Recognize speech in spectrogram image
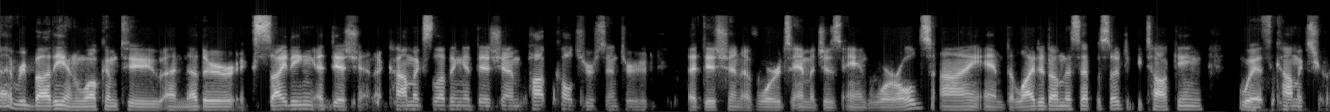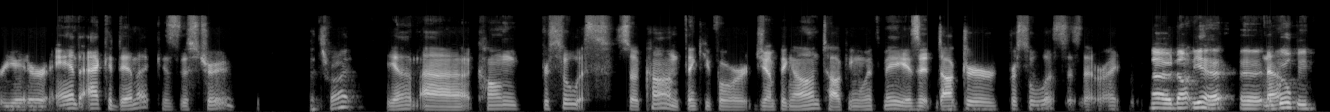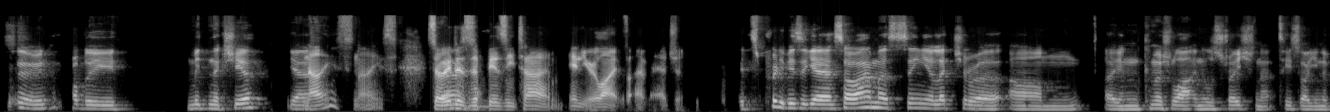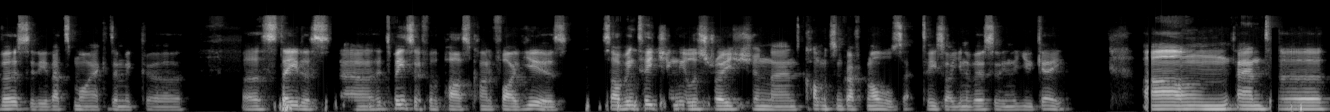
Hi, everybody, and welcome to another exciting edition, a comics loving edition, pop culture centered edition of Words, Images, and Worlds. I am delighted on this episode to be talking with comics creator and academic. Is this true? That's right. Yeah, uh, Con Chrisoulis. So, Con, thank you for jumping on, talking with me. Is it Dr. Chrisoulis? Is that right? No, not yet. Uh, No? It will be soon, probably mid next year. Yeah, Nice, nice. So, it is a busy time in your life, I imagine. it's pretty busy. Yeah, so I'm a senior lecturer um, in commercial art and illustration at Teesside University. That's my academic uh, uh, status. Uh, it's been so for the past kind of five years. So I've been teaching illustration and comics and graphic novels at Teesside University in the UK. Um, and uh,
